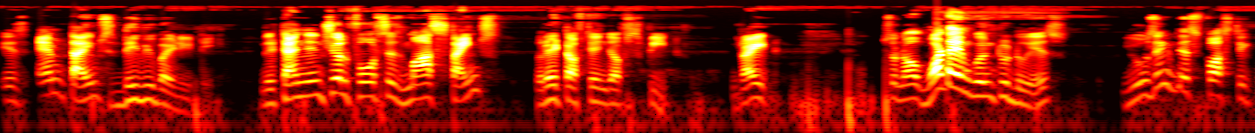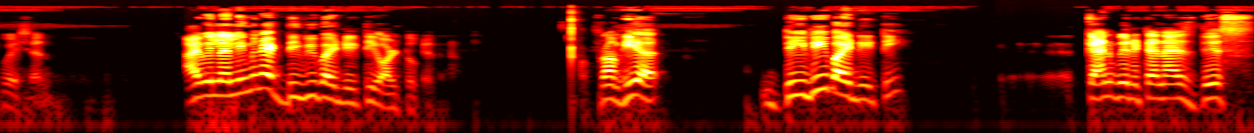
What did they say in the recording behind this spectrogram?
is m times dv by dt the tangential force is mass times rate of change of speed right so now what i am going to do is using this first equation i will eliminate dv by dt altogether from here dv by dt can be written as this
